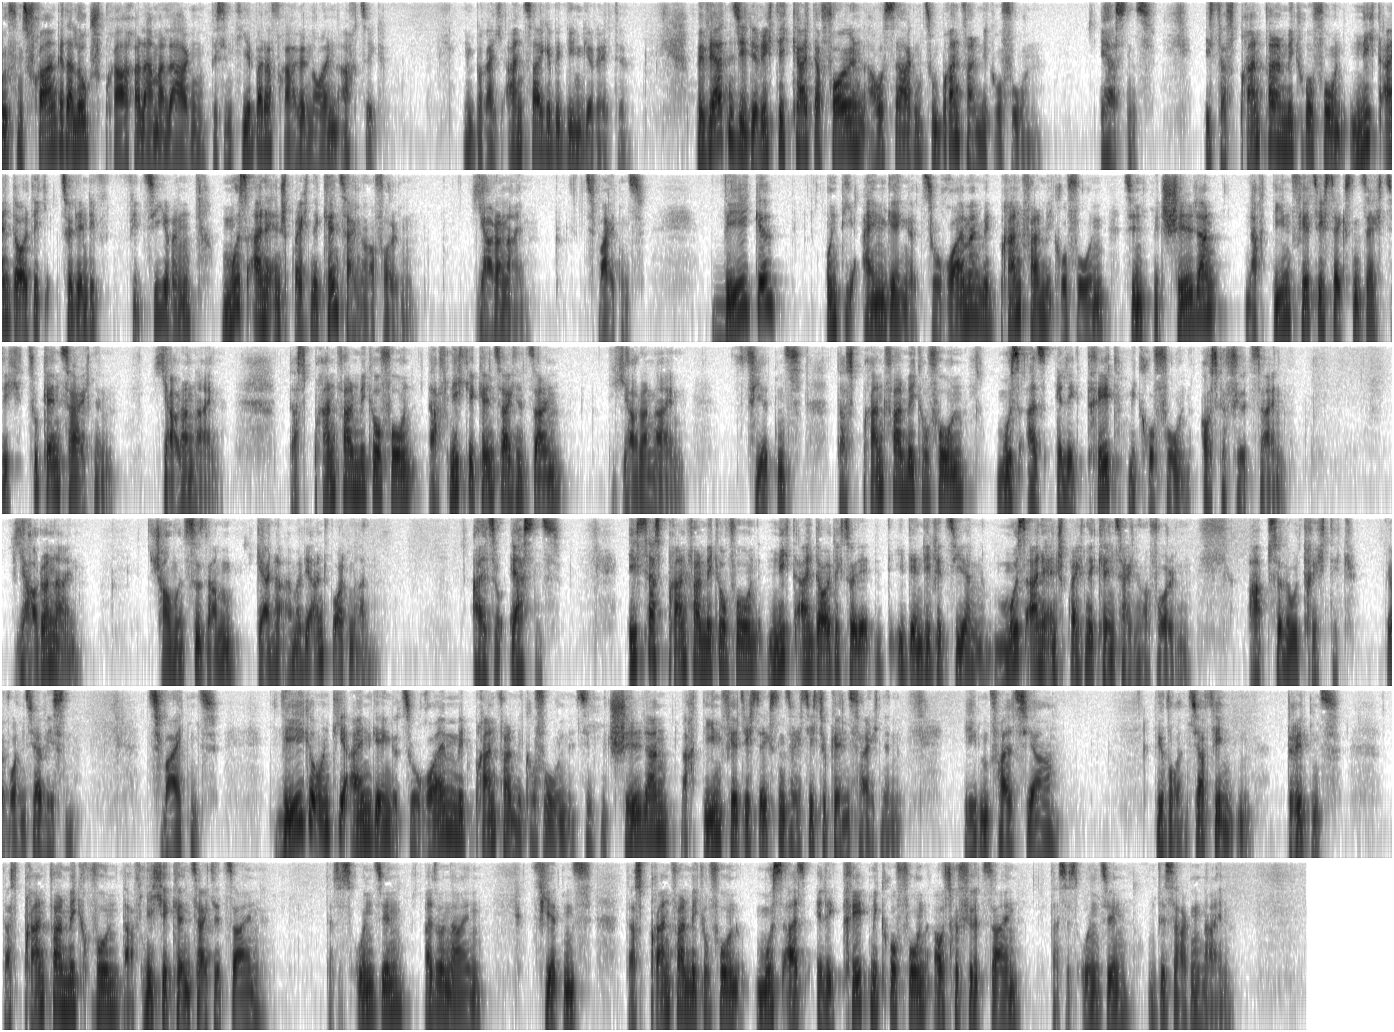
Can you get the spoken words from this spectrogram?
Prüfungsfragenkatalog Sprachalarmanlagen. Wir sind hier bei der Frage 89 im Bereich Anzeigebediengeräte. Bewerten Sie die Richtigkeit der folgenden Aussagen zum Brandfallmikrofon. Erstens. Ist das Brandfallmikrofon nicht eindeutig zu identifizieren, muss eine entsprechende Kennzeichnung erfolgen. Ja oder nein? Zweitens. Wege und die Eingänge zu Räumen mit Brandfallmikrofonen sind mit Schildern nach DIN 4066 zu kennzeichnen. Ja oder nein? Das Brandfallmikrofon darf nicht gekennzeichnet sein. Ja oder nein? Viertens, das Brandfallmikrofon muss als Elektretmikrofon ausgeführt sein. Ja oder nein? Schauen wir uns zusammen gerne einmal die Antworten an. Also erstens, ist das Brandfallmikrofon nicht eindeutig zu identifizieren, muss eine entsprechende Kennzeichnung erfolgen. Absolut richtig. Wir wollen es ja wissen. Zweitens, Wege und die Eingänge zu Räumen mit Brandfallmikrofon sind mit Schildern nach DIN 4066 zu kennzeichnen. Ebenfalls ja. Wir wollen es ja finden. Drittens, das Brandfallmikrofon darf nicht gekennzeichnet sein. Das ist Unsinn, also nein. Viertens, das Brandfallmikrofon muss als Elektretmikrofon ausgeführt sein. Das ist Unsinn und wir sagen nein.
